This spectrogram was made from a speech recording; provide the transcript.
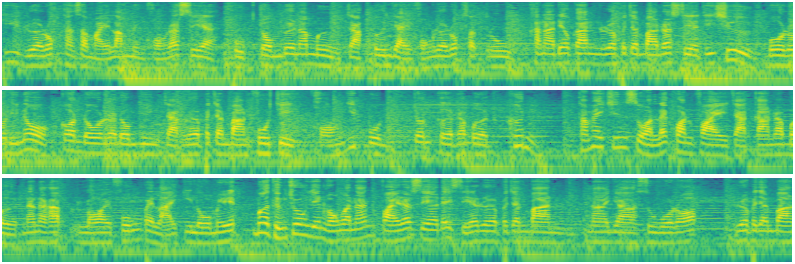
ที่เรือรบทันสมัยลำหนึ่งของรัสเซีย ถูกจมด้วยน้ำมือจากปืนใหญ่ของเรือรบศัตรู ขณะเดียวกันเรือประจันบานรัสเซียที่ชื่อโบโรดิโนก็โดนระดมยิงจากเรือประจันบานฟูจิของญี่ปุ่น จนเกิดระเบิดขึ้น ทำให้ชิ้นส่วนและควันไฟจากการระเบิดนั้นนะครับลอยฟุ้งไปหลายกิโลเมตร เมื่อถึงช่วงเย็นของวันนั้นฝ่ายรัสเซียได้เสียเรือประจันบานนายาซูโวรอฟเรือประจันบาน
